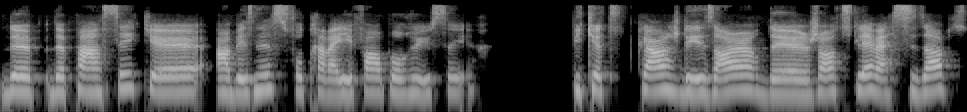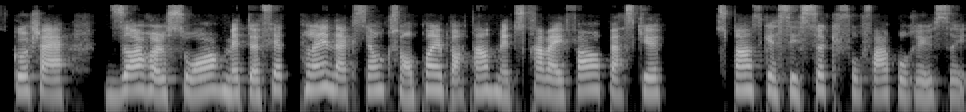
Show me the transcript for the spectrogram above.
de, de penser qu'en business, il faut travailler fort pour réussir. Puis que tu te clenches des heures de genre, tu te lèves à 6 heures, puis tu te couches à 10 heures le soir, mais tu as fait plein d'actions qui sont pas importantes, mais tu travailles fort parce que tu penses que c'est ça qu'il faut faire pour réussir.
